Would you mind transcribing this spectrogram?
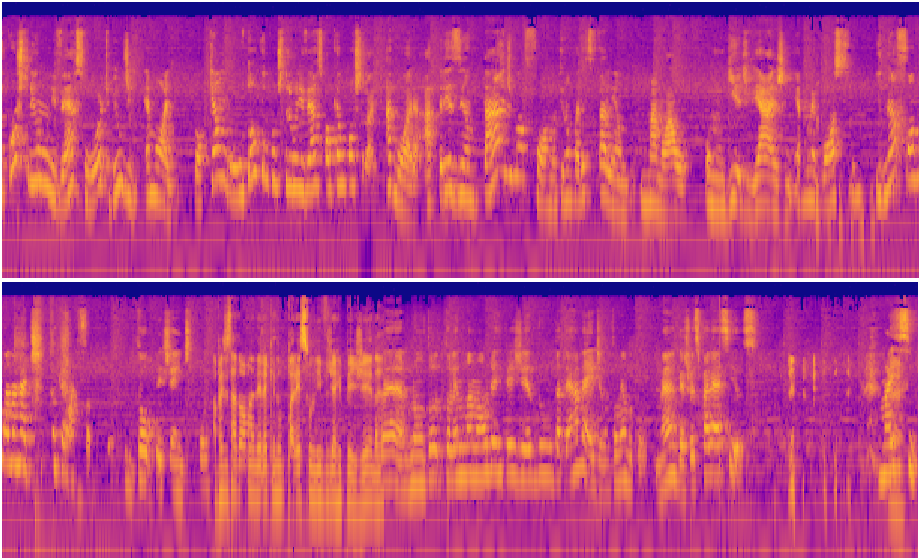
E construir um universo, o world building, é mole. Qualquer um, o Tolkien construiu um universo, qualquer um constrói. Agora, apresentar de uma forma que não parece que está lendo um manual ou um guia de viagem é um negócio. e na forma narrativa que ela Tolkien, gente. Tô... Apresentar de uma maneira que não pareça um livro de RPG, né? É, não tô, tô lendo o manual de RPG do, da Terra-média, não tô lendo Tolkien, né? Às vezes parece isso. Mas é. assim.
